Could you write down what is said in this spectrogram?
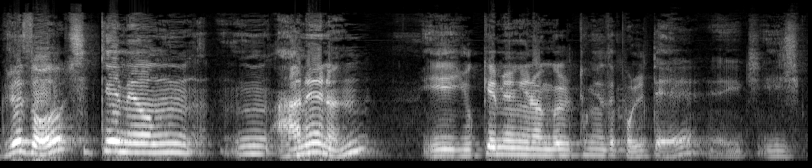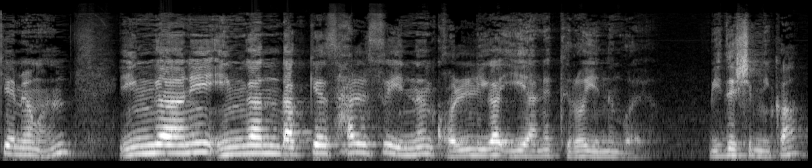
그래서 10계명 안에는 이 6계명이라는 걸 통해서 볼 때 이 10계명은 인간이 인간답게 살 수 있는 권리가 이 안에 들어있는 거예요. 믿으십니까?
